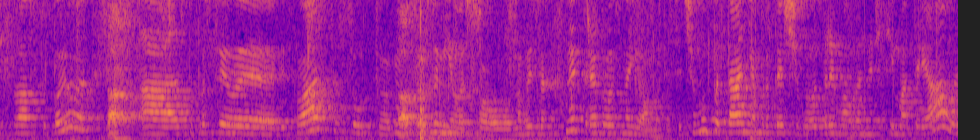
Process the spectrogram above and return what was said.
числа вступили, Так. а попросили відкласти суд. Ну зрозуміло, що новий захисник треба ознайомитися. Чому питання про те, що ви отримали не всі матеріали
